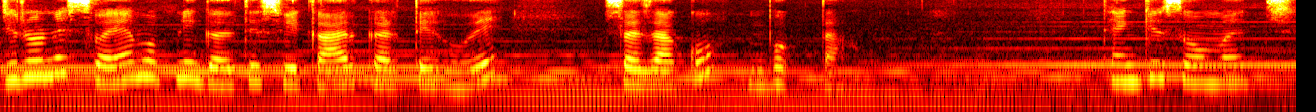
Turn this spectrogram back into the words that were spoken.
जिन्होंने स्वयं अपनी गलती स्वीकार करते हुए सजा को भुगता। Thank you so much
